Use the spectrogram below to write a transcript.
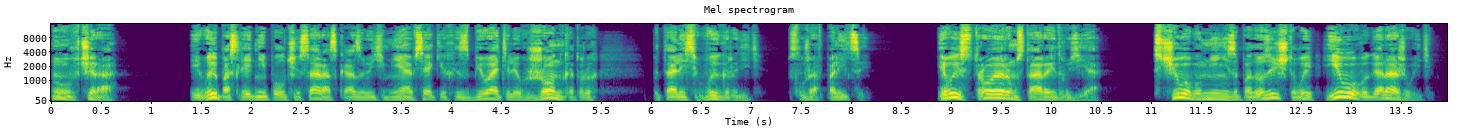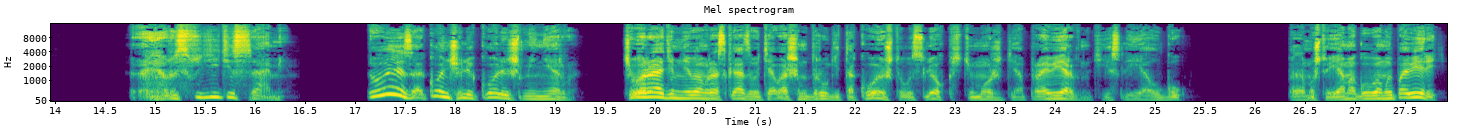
ну, вчера. И вы последние полчаса рассказываете мне о всяких избивателях жен, которых пытались выгородить, служа в полиции. И вы с Троером старые друзья. С чего бы мне не заподозрить, что вы его выгораживаете? Рассудите сами. Вы закончили колледж Минерва. Чего ради мне вам рассказывать о вашем друге такое, что вы с легкостью можете опровергнуть, если я лгу? Потому что я могу вам и поверить.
